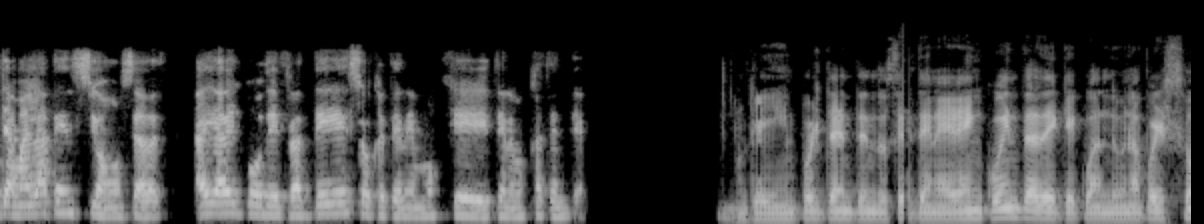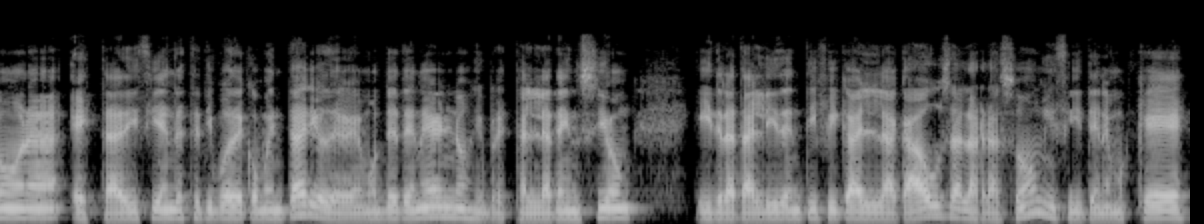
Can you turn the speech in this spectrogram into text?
llamar la atención. O sea, hay algo detrás de eso que tenemos que, tenemos que atender. Ok, es importante entonces tener en cuenta de que cuando una persona está diciendo este tipo de comentarios debemos detenernos y prestarle atención y tratar de identificar la causa, la razón y si tenemos que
